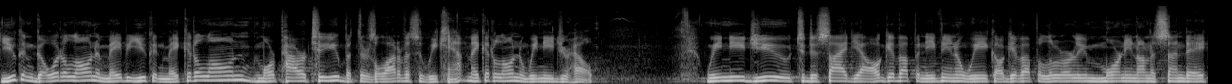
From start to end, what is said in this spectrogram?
You can go it alone, and maybe you can make it alone. More power to you, but there's a lot of us that we can't make it alone, and we need your help. We need you to decide, yeah, I'll give up an evening a week, I'll give up a little early morning on a Sunday,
